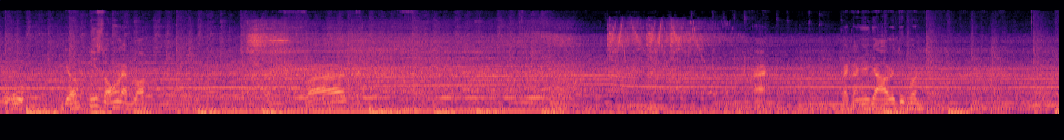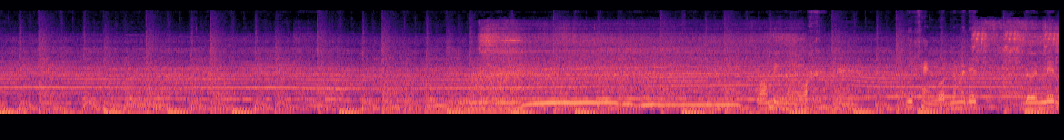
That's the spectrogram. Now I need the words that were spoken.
โอ้โหเดี๋ยวนี่สองแลบเหรอว้าไปกันยาวๆเลยทุกคน ร้องเพลงอไรวะที่แข่งรถนะไม่ได้เดินเล่น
